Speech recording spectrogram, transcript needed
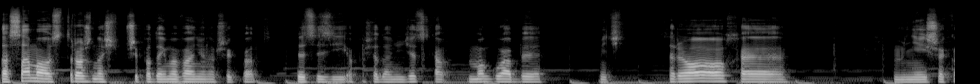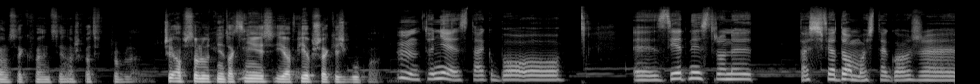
ta sama ostrożność przy podejmowaniu na przykład decyzji o posiadaniu dziecka mogłaby mieć trochę mniejsze konsekwencje na przykład w problemach. Czy absolutnie tak nie jest i ja pieprzę jakieś głupoty? Mm, to nie jest tak, bo y, z jednej strony ta świadomość tego, że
